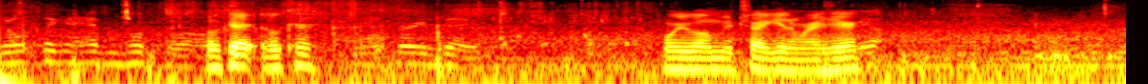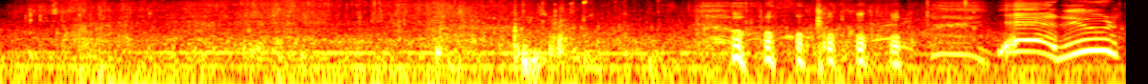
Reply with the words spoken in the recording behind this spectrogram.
I don't think I have them hooked well. Okay, okay. Not very big. Where do you want me to try to get them right here? Yeah. yeah, dude.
